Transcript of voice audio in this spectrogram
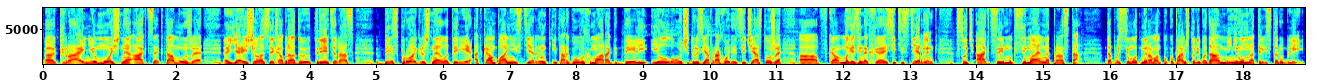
э, крайне мощная акция. К тому же, э, я еще нас всех обрадую, третий раз, беспроигрышная лотерея от компании Стерлинг и торговых марок Дели и Луч, друзья, проходит сейчас тоже а, в магазинах сети Стерлинг. Суть акции максимально проста. Допустим, вот мы, Роман, покупаем что-либо, да, минимум на 300 рублей.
